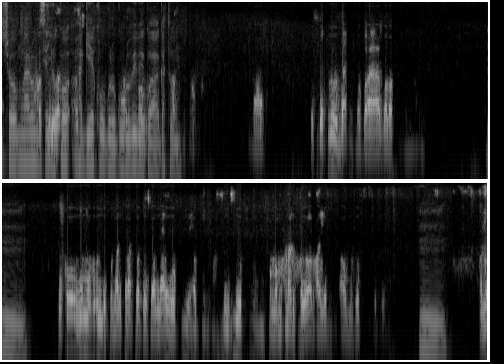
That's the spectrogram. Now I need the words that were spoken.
ico mwarumvise yuko hagiye kugurugura urubibe rwa gatumba dusigaye turi urudandaza rwa- rw'abakoloni Mm. Kuko nk'umurundi ukuntu ariko aratotezwa ngaho ububwiye avuga sinzi yuko umukongomani ariko yoba abayeho ngaho mu gihugu cy'uburundi Mm. none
